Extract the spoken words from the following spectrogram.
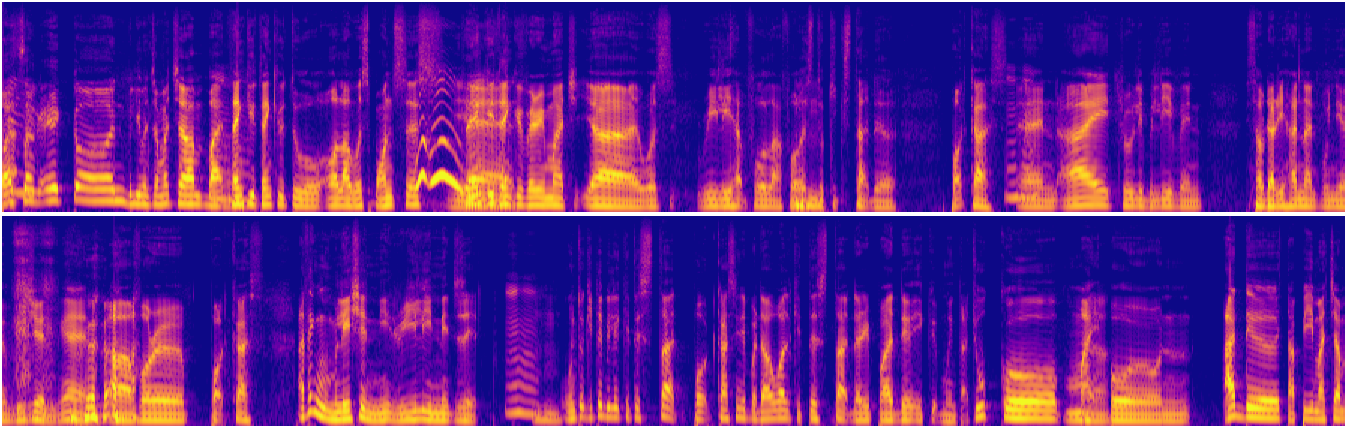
Pasang aircon Beli macam-macam. But thank you Thank you to all our sponsors. Thank you Thank you very much. Yeah It was really helpful lah For us to kickstart the podcast. And I truly believe in Saudari Hanan punya vision kan? Uh, For a podcast I think Malaysia need, really needs it Mhm. untuk kita bila kita start podcast ni daripada awal kita start daripada equipment tak cukup, mic Ya. pun ada tapi macam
